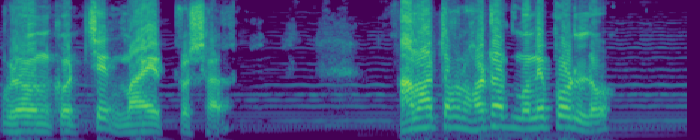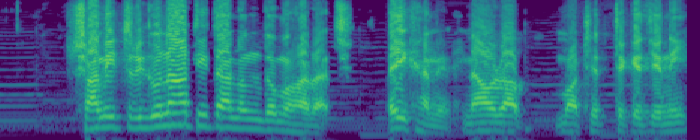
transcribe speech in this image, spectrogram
গ্রহণ করছেন, মায়ের প্রসাদ। আমার তখন হঠাৎ মনে পড়ল, স্বামী ত্রিগুণাতীতানন্দ মহারাজ, এইখানে, নাওরা মঠের থেকে যিনি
